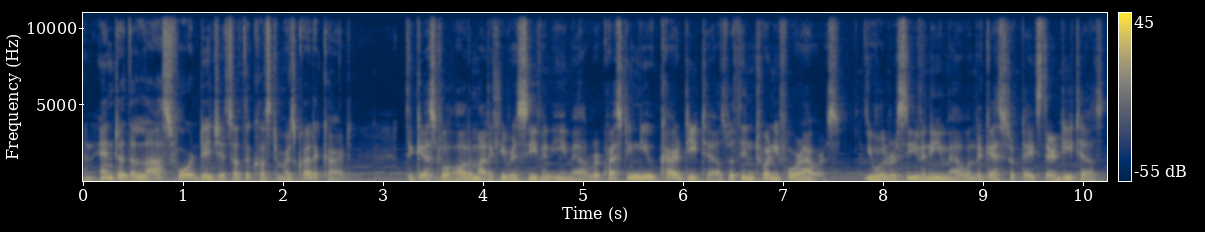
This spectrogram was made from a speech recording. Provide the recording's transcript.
and enter the last four digits of the customer's credit card. The guest will automatically receive an email requesting new card details within 24 hours. You will receive an email when the guest updates their details.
